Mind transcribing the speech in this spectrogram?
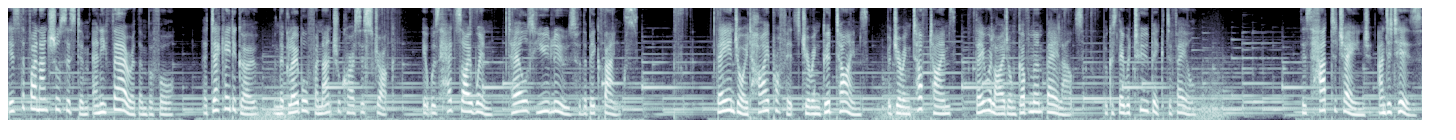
Is the financial system any fairer than before? A decade ago, when the global financial crisis struck, it was heads I win, tails you lose for the big banks. They enjoyed high profits during good times, but during tough times, they relied on government bailouts because they were too big to fail. This had to change, and it is.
